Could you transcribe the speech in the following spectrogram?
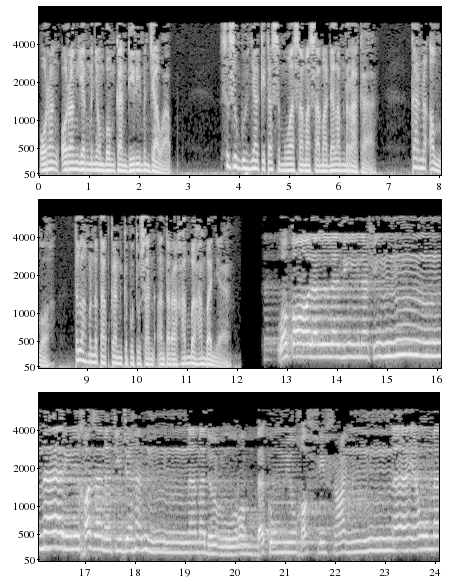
Orang-orang yang menyombongkan diri menjawab, Sesungguhnya kita semua sama-sama dalam neraka, karena Allah telah menetapkan keputusan antara hamba-hambanya. وقال الذين في النار لخزنة جهنم ادعوا ربكم يخفف عنا يوما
